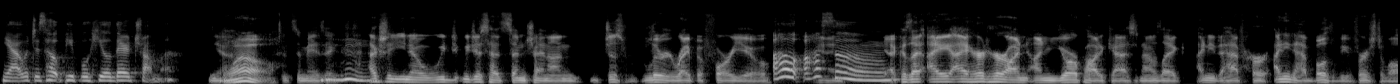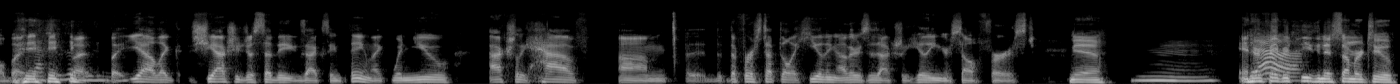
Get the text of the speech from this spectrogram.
Yeah, which is help people heal their trauma. Yeah. Wow. It's amazing. Mhm. Actually, you know, we we just had Sunshine on just literally right before you. Oh, awesome. Yeah, because I, I I heard her on on your podcast and I was like, I need to have her. I need to have both of you first of all. But Yeah, but but yeah, like she actually just said the exact same thing. Like when you actually have um the the first step to like healing others is actually healing yourself first. Yeah. Mm. And her favorite season is summer too.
